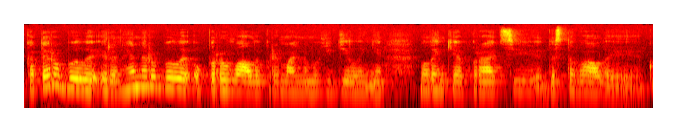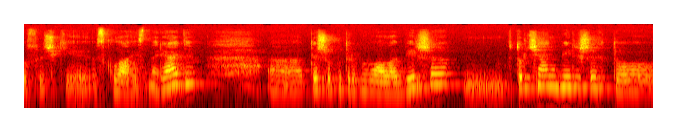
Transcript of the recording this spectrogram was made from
КТ робили, і рентгени робили, оперували в приймальному відділенні маленькі операції, доставали кусочки скла і снарядів. Е, Те, що потребувало більше втручань більших, то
